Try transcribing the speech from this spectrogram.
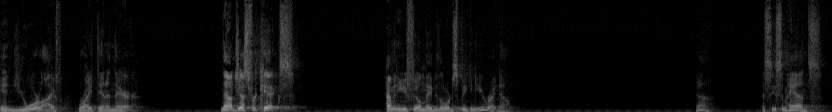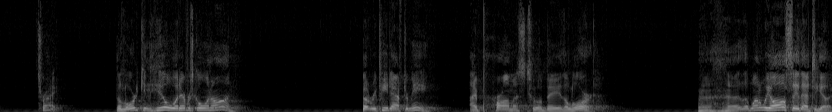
in your life right then and there. Now, just for kicks, how many of you feel maybe the Lord is speaking to you right now? Yeah, I see some hands. That's right. The Lord can heal whatever's going on. But repeat after me I promise to obey the Lord. Why don't we all say that together?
